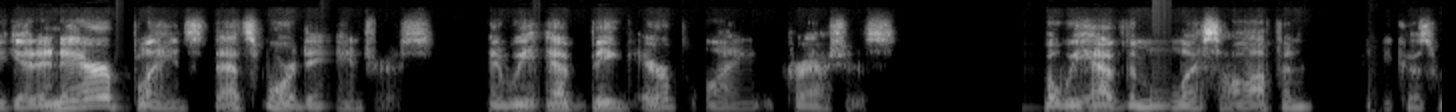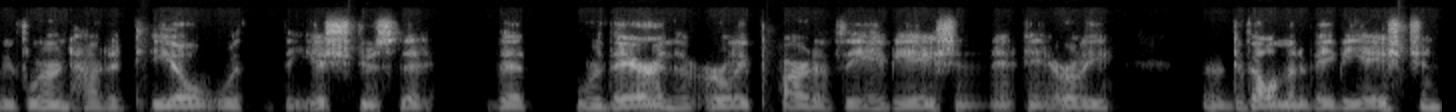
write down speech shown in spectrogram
We get into airplanes, that's more dangerous. And we have big airplane crashes, but we have them less often because we've learned how to deal with the issues that that were there in the early part of the aviation, eh, early development of aviation.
